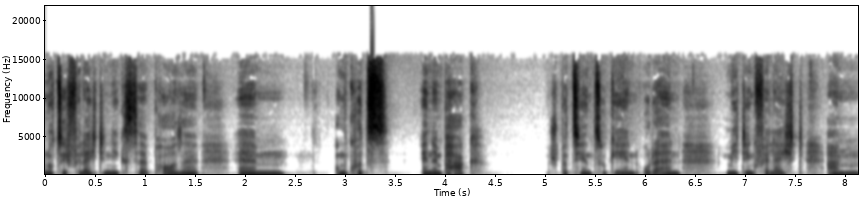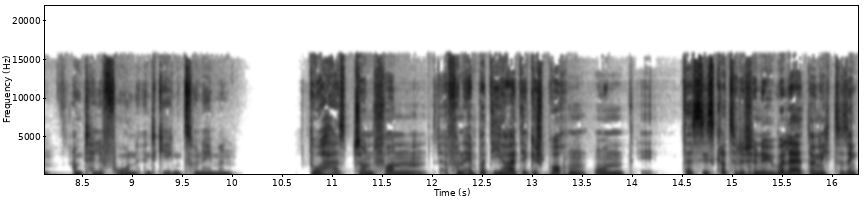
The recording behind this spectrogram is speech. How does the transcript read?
nutze ich vielleicht die nächste Pause, ähm, um kurz in den Park spazieren zu gehen oder ein Meeting vielleicht am, am Telefon entgegenzunehmen. Du hast schon von, von Empathie heute gesprochen und das ist gerade so eine schöne Überleitung, nicht zu sagen,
